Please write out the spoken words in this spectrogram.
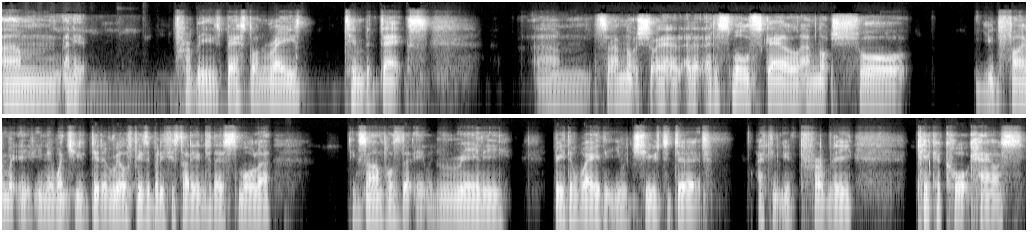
um, and it probably is best on raised timber decks. Um, so I'm not sure at, at, at, a small scale. I'm not sure you'd find you know once you did a real feasibility study into those smaller examples that it would really be the way that you would choose to do it. I think you'd probably pick a cork house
